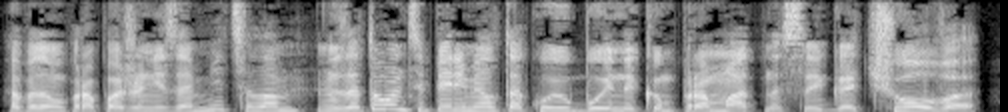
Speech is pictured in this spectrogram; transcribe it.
а потому пропажи не заметила, зато он теперь имел такой убойный компромат на Сайгачева —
